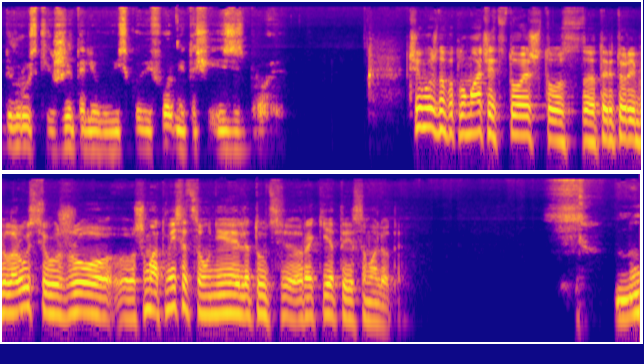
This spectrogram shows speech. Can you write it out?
білоруських жителів у військовій формі та ще й зі зброєю. Чым можна патлумачыць тое, што з тэрыторыі Беларусі ўжо шмат месяцаў не лятуць ракети і самоліти? Ну,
